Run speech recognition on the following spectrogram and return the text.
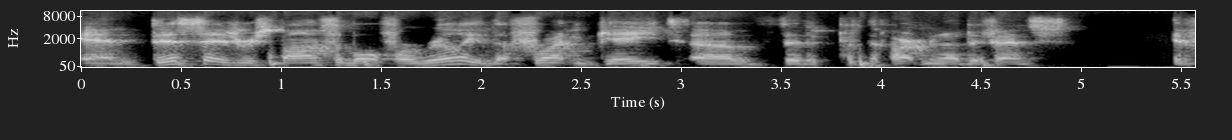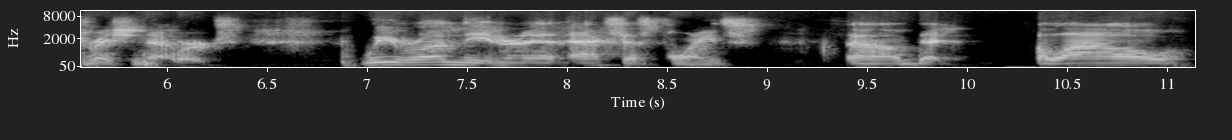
And this is responsible for really the front gate of the Department of Defense information networks. We run the internet access points um, that allow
